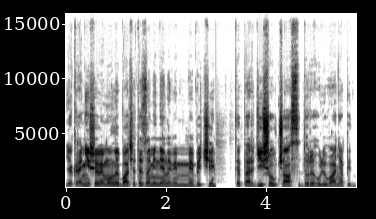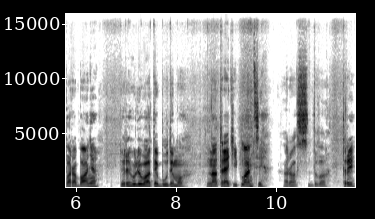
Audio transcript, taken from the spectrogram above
Як раніше ви могли бачити, замінили ми бичі. Тепер дійшов час до регулювання під барабаня. Регулювати будемо на третій планці. Раз, два, три.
